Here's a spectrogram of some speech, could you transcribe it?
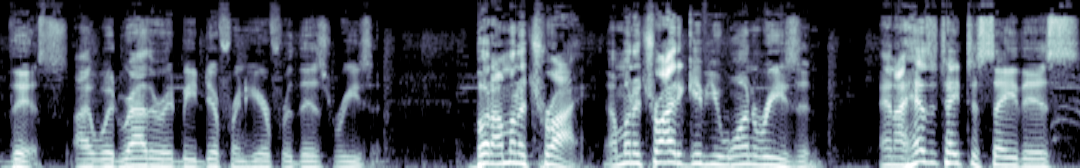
this. I would rather it be different here for this reason. But I'm going to try. I'm going to try to give you one reason, and I hesitate to say this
